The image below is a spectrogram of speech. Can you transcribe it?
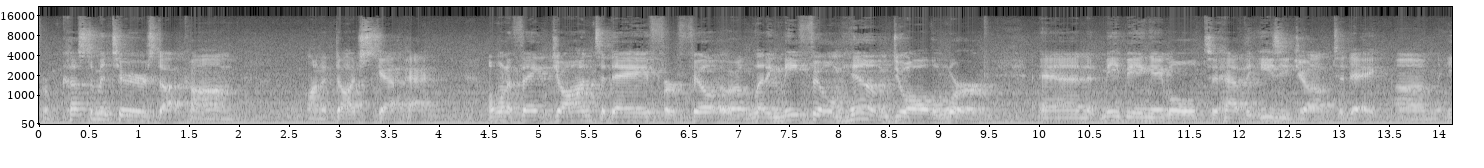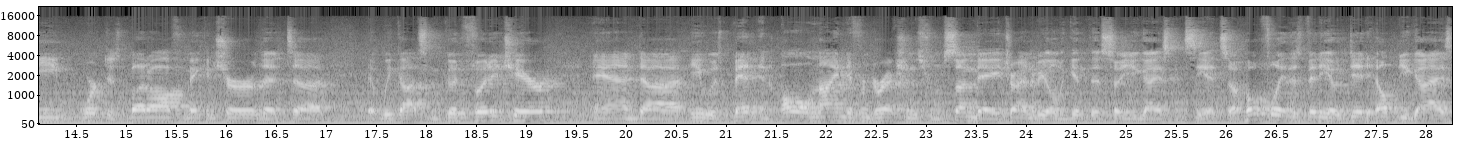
from kustominteriors.com on a Dodge Scat Pack. I want to thank John today for fil- letting me film him do all the work and me being able to have the easy job today. Um, he worked his butt off making sure that, uh, that we got some good footage here and uh, he was bent in all nine different directions from Sunday trying to be able to get this so you guys can see it. So hopefully this video did help you guys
